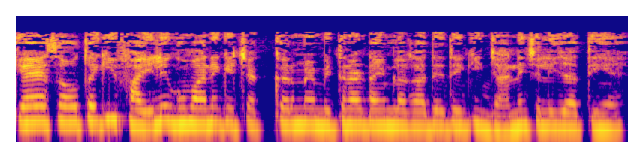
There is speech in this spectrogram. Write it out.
क्या ऐसा होता है कि फाइलें घुमाने के चक्कर में हम इतना टाइम लगा देते हैं कि जाने चली जाती हैं?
